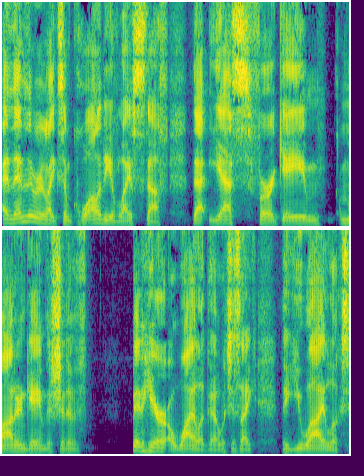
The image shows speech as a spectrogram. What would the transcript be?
And then there were like some quality of life stuff that, yes, for a game, a modern game, this should have been here a while ago, which is like the UI looks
